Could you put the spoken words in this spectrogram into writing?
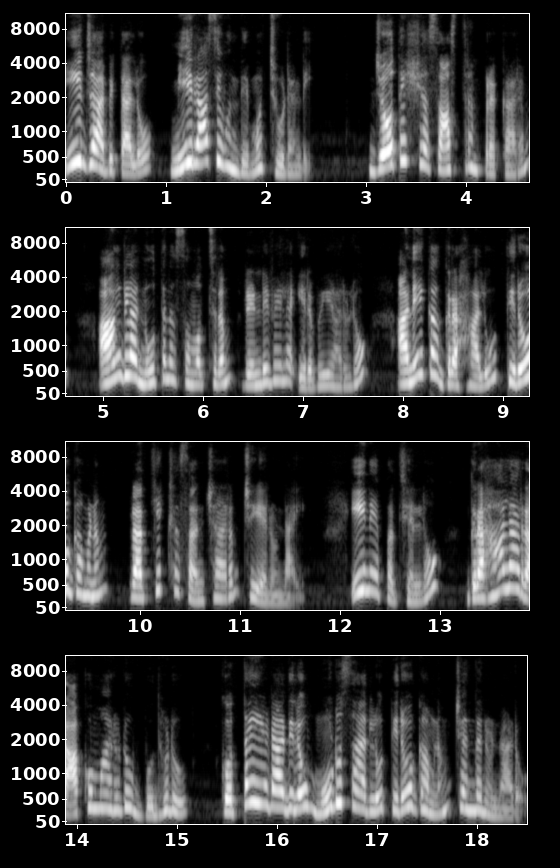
ఈ జాబితాలో మీ రాశి ఉందేమో చూడండి. జ్యోతిష్య శాస్త్రం ప్రకారం ఆంగ్ల నూతన సంవత్సరం రెండు వేల ఇరవై ఆరులో అనేక గ్రహాలు తిరోగమనం ప్రత్యక్ష సంచారం చేయనున్నాయి. ఈ నేపథ్యంలో గ్రహాల రాకుమారుడు బుధుడు కొత్త ఏడాదిలో మూడుసార్లు తిరోగమనం చెందనున్నాడు.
